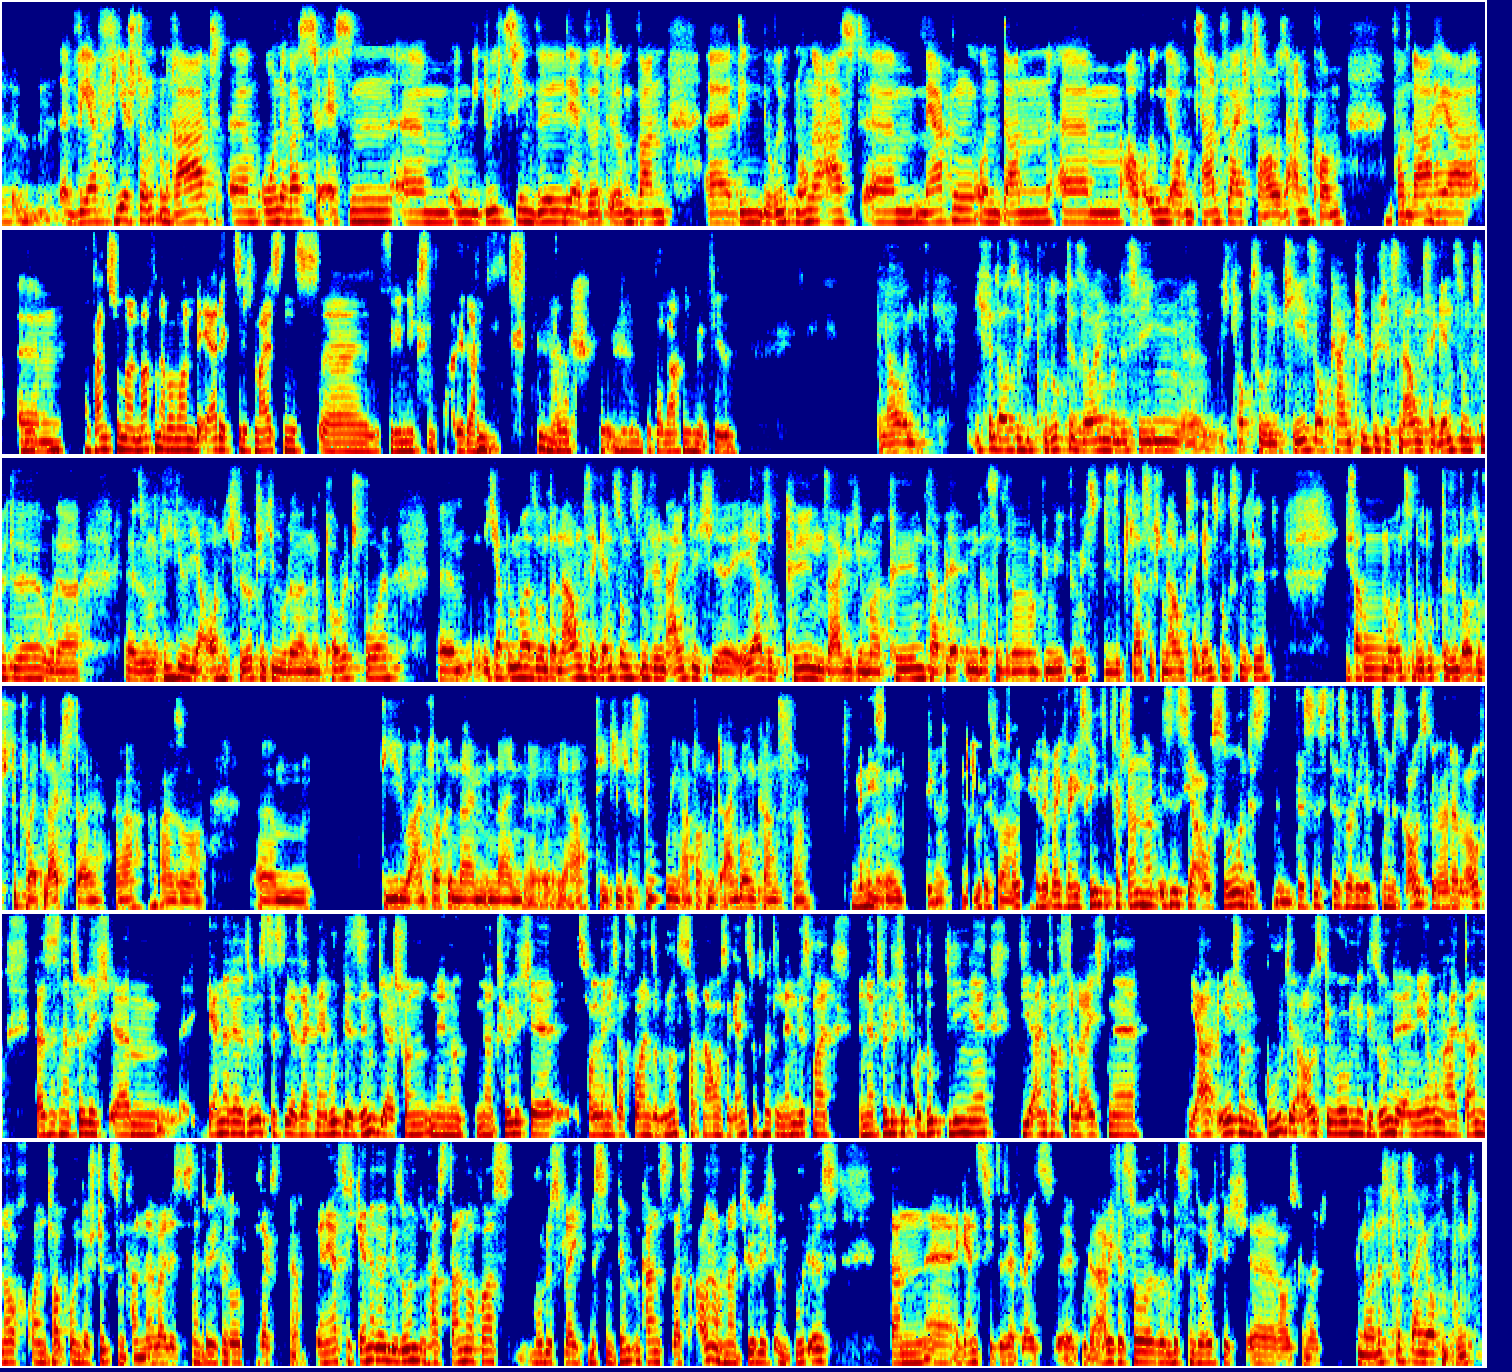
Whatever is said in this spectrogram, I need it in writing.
wer vier Stunden Rad ähm, ohne was zu essen ähm, irgendwie durchziehen will, der wird irgendwann äh, den berühmten Hungerast ähm, merken und dann ähm, auch irgendwie auf dem Zahnfleisch zu Hause ankommen. Von daher. Ähm, man kann es schon mal machen, aber man beerdigt sich meistens äh, für die nächsten Tage dann. Ja. danach nicht mehr viel. Genau, und ich finde auch so, die Produkte sollen und deswegen, äh, ich glaube, so ein Tee ist auch kein typisches Nahrungsergänzungsmittel oder äh, so ein Riegel ja auch nicht wirklich oder eine Porridge Bowl. Ähm, ich habe immer so unter Nahrungsergänzungsmitteln eigentlich äh, eher so Pillen, sage ich immer, Pillen, Tabletten, das sind irgendwie für mich so diese klassischen Nahrungsergänzungsmittel. Ich sage immer, unsere Produkte sind auch so ein Stück weit Lifestyle, ja, also ähm, die du einfach in deinem, in dein äh, ja, tägliches Doing einfach mit einbauen kannst. Ja. Wenn ich wenn ich es richtig verstanden habe, ist es ja auch so, und das, das ist das, was ich jetzt zumindest rausgehört habe, auch, dass es natürlich ähm, generell so ist, dass ihr sagt, na gut, wir sind ja schon eine natürliche, sorry, wenn ich es auch vorhin so benutzt habe, Nahrungsergänzungsmittel, nennen wir es mal, eine natürliche Produktlinie, die einfach vielleicht eine ja, eh schon gute, ausgewogene, gesunde Ernährung halt dann noch on top unterstützen kann. Ne? Weil das ist natürlich so, du sagst, ja. du ernährst dich generell gesund und hast dann noch was, wo du es vielleicht ein bisschen pimpen kannst, was auch noch natürlich und gut ist, dann äh, ergänzt sich das ja vielleicht äh, gut. Habe ich das so, so ein bisschen so richtig äh, rausgehört? Genau, das trifft es eigentlich auf den Punkt.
